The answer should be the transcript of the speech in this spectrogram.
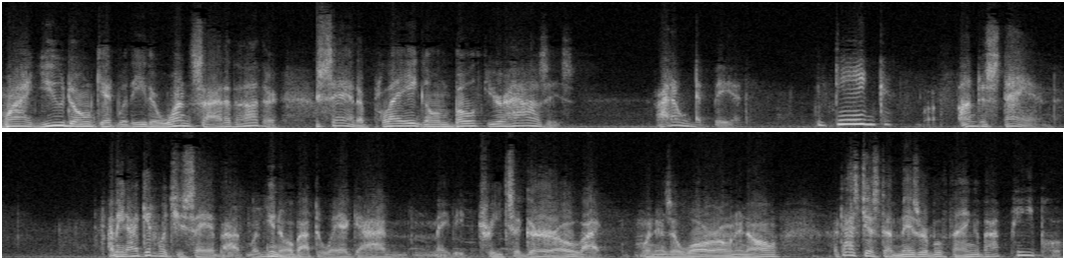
why you don't get with either one side or the other. You said a plague on both your houses. I don't get bit. Dig. Understand. I mean, I get what you say about, well, you know, about the way a guy maybe treats a girl, like when there's a war on and all. But that's just a miserable thing about people.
